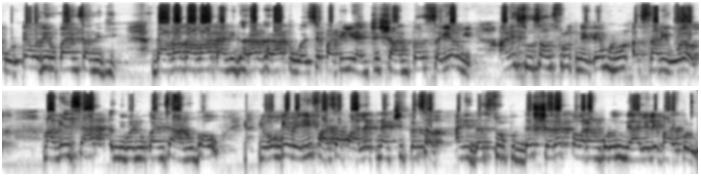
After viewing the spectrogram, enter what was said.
कोट्यावधी रुपयांचा निधी. गावागावात आणि घराघरात वळसे पाटील यांची शांत संयमी आणि सुसंस्कृत नेते म्हणून असणारी ओळख. मागील सात निवडणुकांचा अनुभव योग्य वेळी फासा पालटण्याची कसब आणि दस्तूर खुद्द शरद पवारांकडून मिळालेले बाळकडू.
